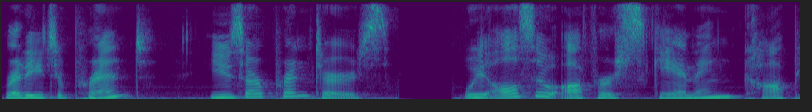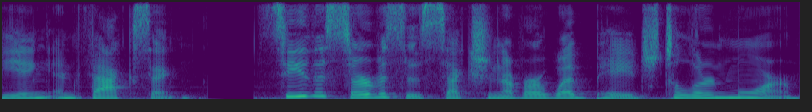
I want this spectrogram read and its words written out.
Ready to print? Use our printers. We also offer scanning, copying, and faxing. See the services section of our webpage to learn more.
